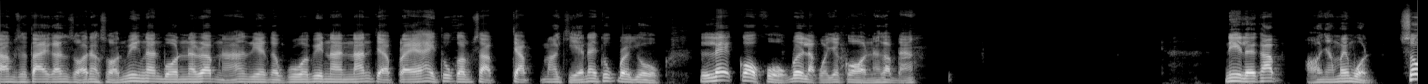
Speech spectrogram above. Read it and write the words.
ตามสไตล์การสอนอักษรวิ่งด้านบนนะครับนะเรียนกับครูพี่นันนั้นจะแปลให้ทุกคำศัพท์ จับมาเขียนให้ทุกประโยค และก็โขกด้วยหลักไวยากรณ์นะครับนะ นี่เลยครับอ๋อยังไม่หมด so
